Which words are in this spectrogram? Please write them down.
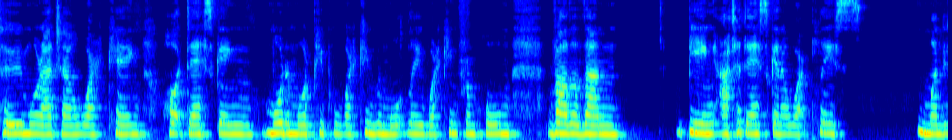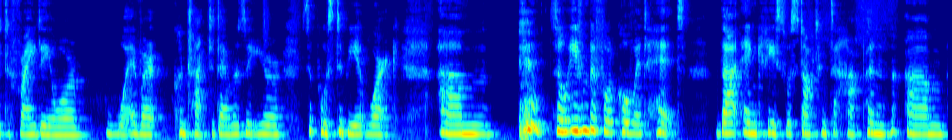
to more agile working, hot desking, more and more people working remotely, working from home, rather than being at a desk in a workplace Monday to Friday or whatever contracted hours that you're supposed to be at work. Um, so even before COVID hit, that increase was starting to happen. Um,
